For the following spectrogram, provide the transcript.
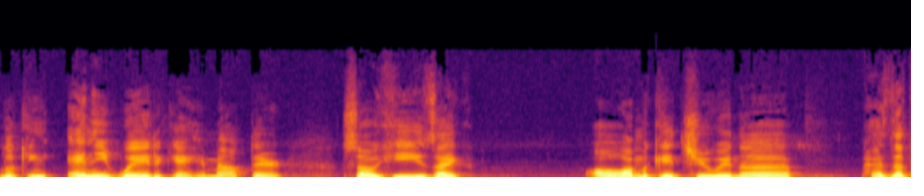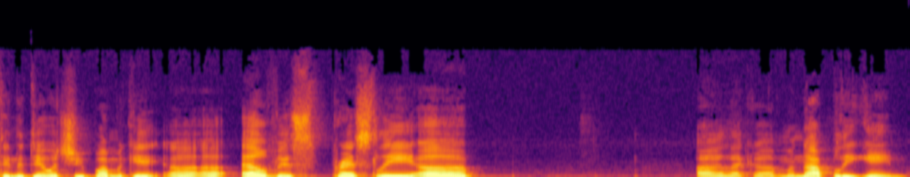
looking any way to get him out there. So he's like, "Oh, I'm gonna get you in a." Has nothing to do with you, but I'm gonna get uh, uh, Elvis Presley, uh, uh, like a Monopoly game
